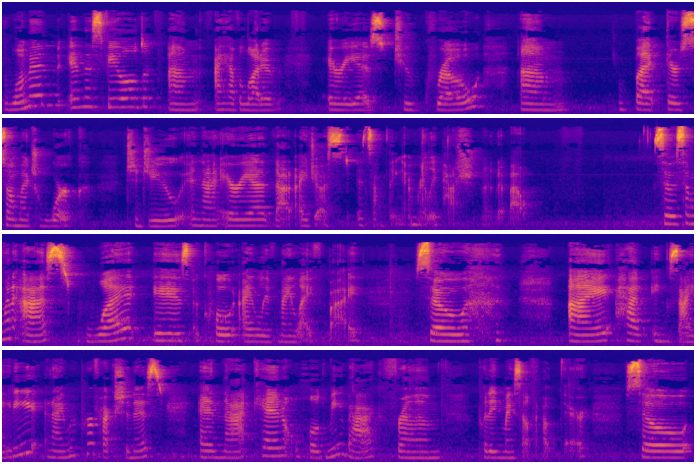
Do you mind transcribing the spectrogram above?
woman in this field, um, I have a lot of areas to grow, um, but there's so much work to do in that area that I just, it's something I'm really passionate about. So someone asked, what is a quote I live my life by? So I have anxiety and I'm a perfectionist and that can hold me back from putting myself out there. So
